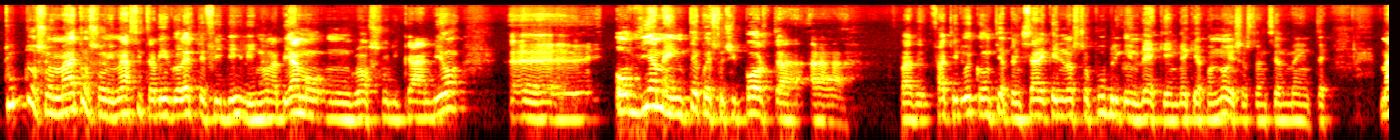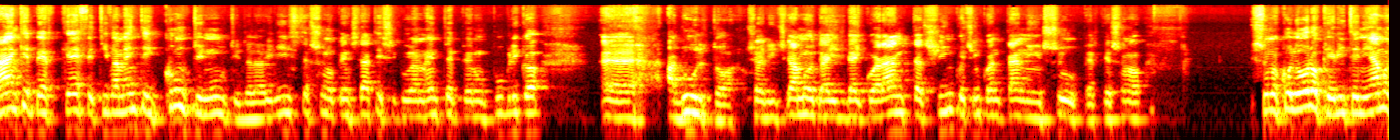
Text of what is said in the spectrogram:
tutto sommato sono rimasti, tra virgolette, fedeli. Non abbiamo un grosso ricambio, eh, ovviamente questo ci porta a, fatti due conti, a pensare che il nostro pubblico invecchia, invecchia con noi sostanzialmente, ma anche perché effettivamente i contenuti della rivista sono pensati sicuramente per un pubblico eh, adulto, cioè diciamo dai, dai 45-50 anni in su, perché sono sono coloro che riteniamo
